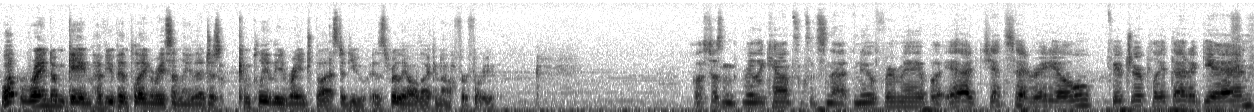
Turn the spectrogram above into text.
What random game have you been playing recently that just completely rage blasted you? Is really all I can offer for you. Well, this doesn't really count since it's not new for me, but yeah, Jet Set Radio Future played that again.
